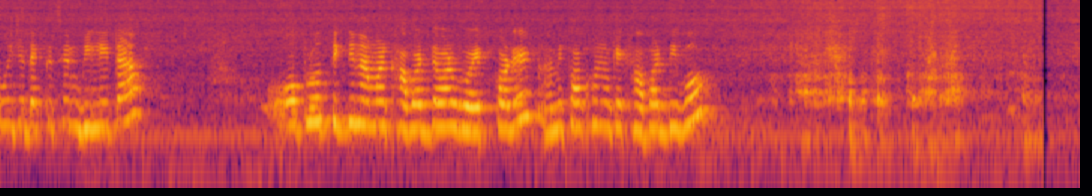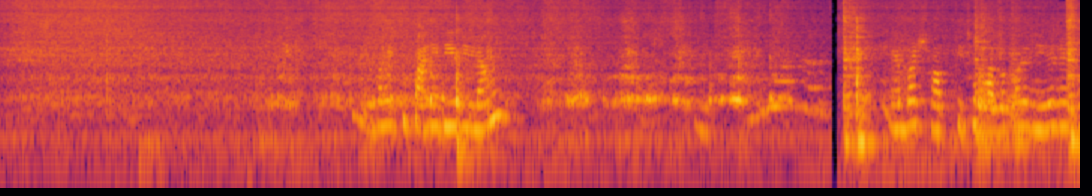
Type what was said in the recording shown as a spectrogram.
ওই যে দেখতেছেন বিল্লিটা, ও প্রত্যেক দিন আমার খাবার দেওয়ার ওয়েট করে, আমি কখন ওকে খাবার দিব? এবার একটু পানি দিয়ে দিলাম এবার সব কিছু ভালো করে নিয়ে নেব।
